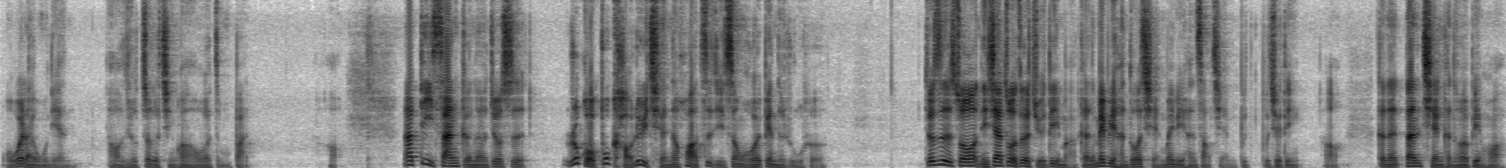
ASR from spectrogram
我未来五年好，有这个情况我会怎么办？好，那第三个呢，就是如果不考虑钱的话，自己生活会变得如何？就是说你现在做这个决定嘛，可能 maybe 很多钱，maybe 很少钱，不不确定。好，可能但是钱可能会有变化，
